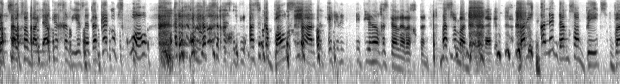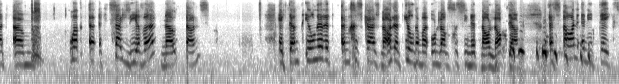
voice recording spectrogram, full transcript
dit sou vir my lekker gewees het. Dan kyk op skool, ek kom niks sulke goed nie. As ek 'n bal staar, ek het die teenoorgestelde rigting. Was vir my baie lekker. Maar die ander ding van Bets wat um ook uh, sy lewe nou tans Ek dink Ilner het ingeskryf nadat Ilner my onlangs gesien het na lockdown. Dit staan in die teks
